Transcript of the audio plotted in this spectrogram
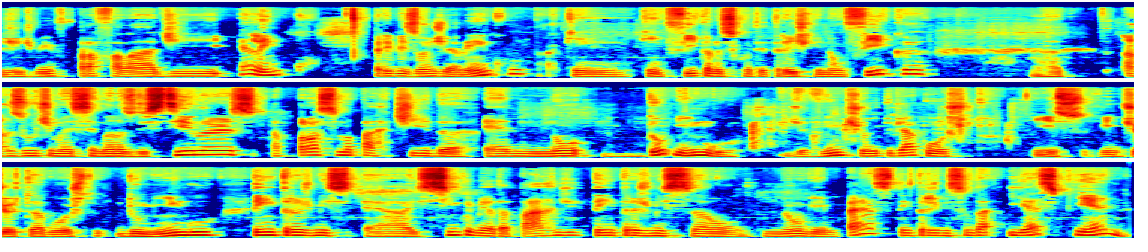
a gente vem para falar de elenco, previsões de elenco, tá? quem, quem fica no 53, quem não fica, as últimas semanas do Steelers. A próxima partida é no domingo, dia 28 de agosto. Isso, 28 de agosto, domingo. Tem transmissão. É às 5 e meia da tarde. Tem transmissão no Game Pass. Tem transmissão da ESPN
